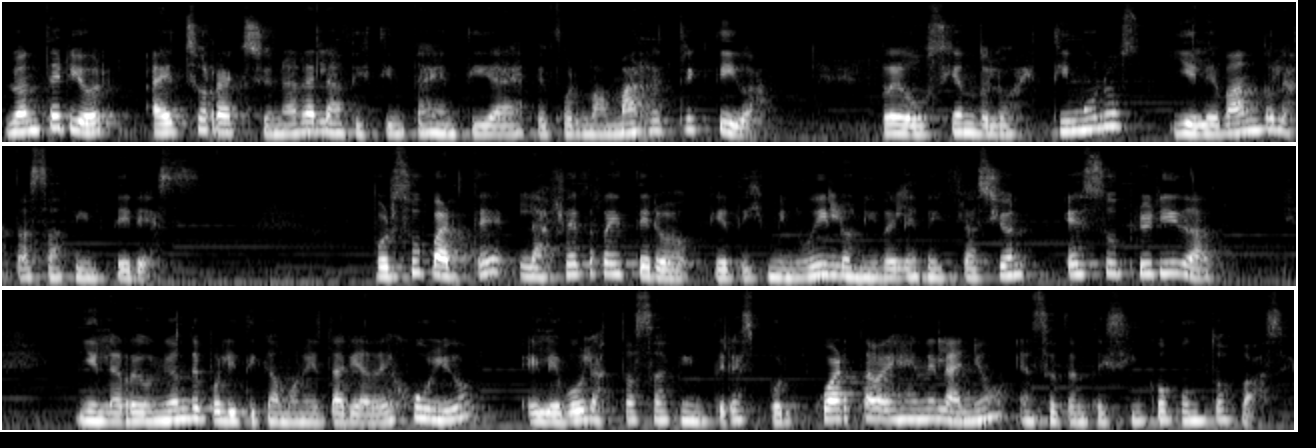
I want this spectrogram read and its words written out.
Lo anterior ha hecho reaccionar a las distintas entidades de forma más restrictiva, reduciendo los estímulos y elevando las tasas de interés. Por su parte, la Fed reiteró que disminuir los niveles de inflación es su prioridad y en la reunión de política monetaria de julio elevó las tasas de interés por cuarta vez en el año en 75 puntos base.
